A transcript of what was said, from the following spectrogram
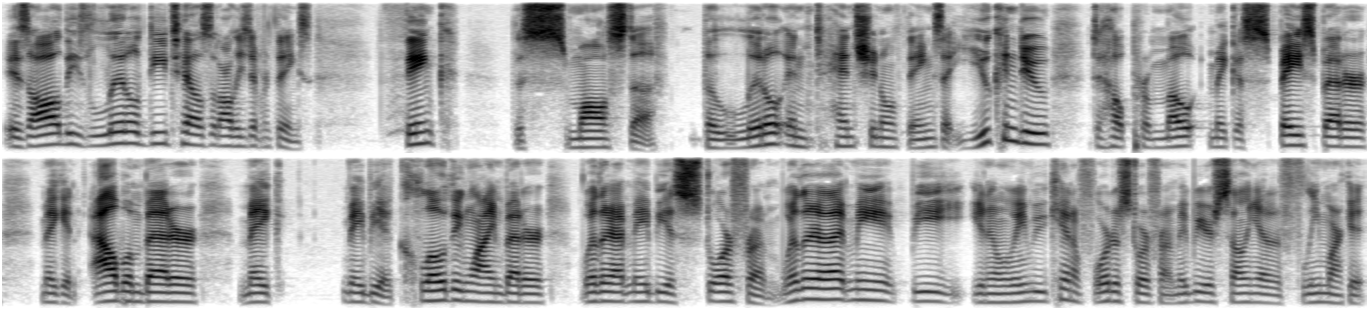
is all these little details and all these different things. Think the small stuff, the little intentional things that you can do to help promote, make a space better, make an album better, make maybe a clothing line better, whether that may be a storefront, whether that may be, you know, maybe you can't afford a storefront, maybe you're selling it at a flea market.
